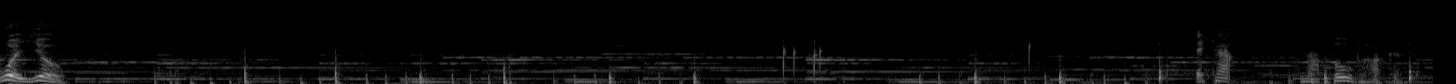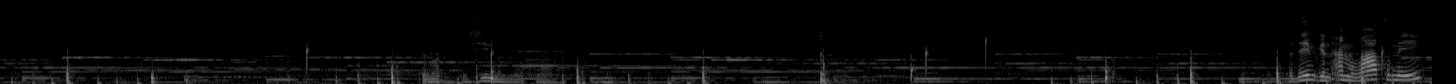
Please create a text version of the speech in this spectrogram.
Wow, yo. Ik ga naar boven hakken. En dan zien we het wel. Dan neem ik een emmer water mee.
